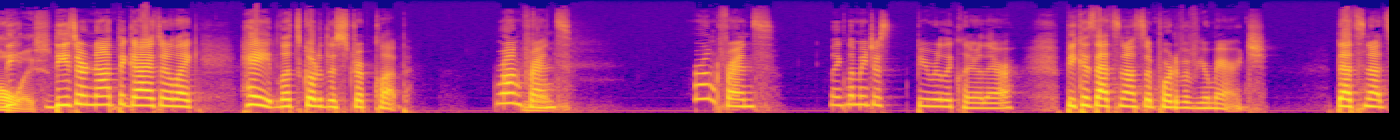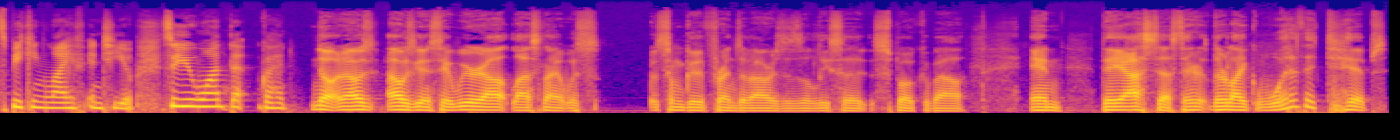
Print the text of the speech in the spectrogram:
Always. these are not the guys that are like, hey, let's go to the strip club. Wrong friends. Wrong friends. Like, let me just be really clear there because that's not supportive of your marriage. That's not speaking life into you. So you want that. Go ahead. No, and I was I was gonna say we were out last night with, with some good friends of ours, as Elisa spoke about, and they asked us. They're they're like, what are the tips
